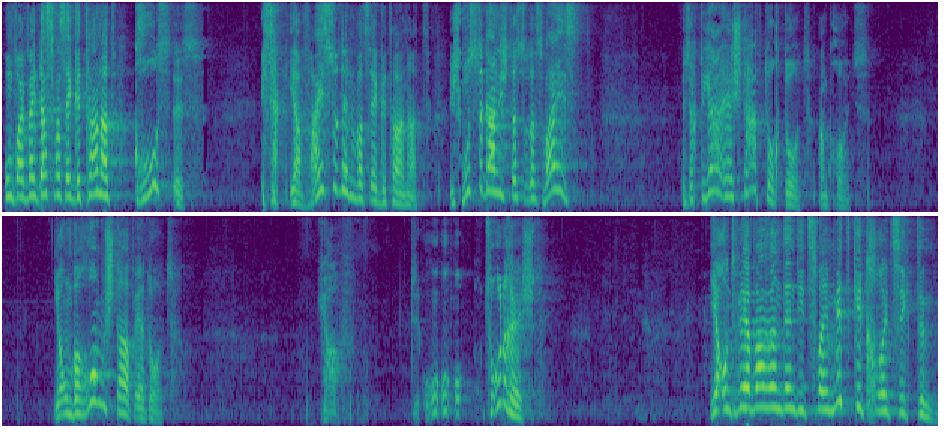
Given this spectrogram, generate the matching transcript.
Und weil, weil das, was er getan hat, groß ist. Ich sag, ja, weißt du denn, was er getan hat? Ich wusste gar nicht, dass du das weißt. Er sagte, ja, er starb doch dort am Kreuz. Ja, und warum starb er dort? Ja, zu Unrecht. Ja, und wer waren denn die zwei Mitgekreuzigten?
